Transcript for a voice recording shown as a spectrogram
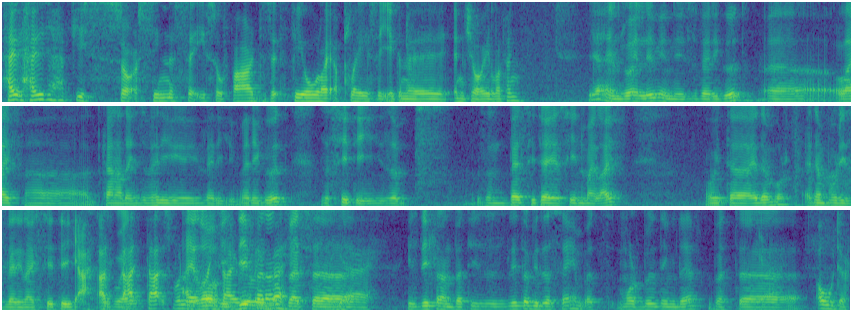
how how have you sort of seen the city so far? Does it feel like a place that you're going to enjoy living? Yeah, enjoying living is very good. Uh, life, uh, Canada is very, very, very good. The city is a, is the best city I see in my life. With uh, Edinburgh, Edinburgh is very nice city Yeah, as well. that- that's one of I love. It's I different, miss. but uh, Yeah. it's different, but it's a little bit the same, but more building there. But uh, Older.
